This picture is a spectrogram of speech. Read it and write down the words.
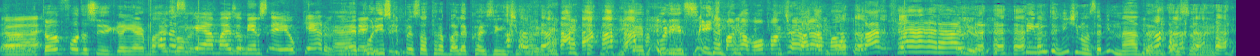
Ah, Então foda-se ganhar mais Foda-se ou menos. ganhar mais ou menos. É, Eu quero. É, Eu por tenho- isso que o pessoal trabalha com a gente, mano. É por isso. Porque a gente paga mal pra Paga caralho. mal pra caralho. Tem muita gente que não sabe nada. Impressionante.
